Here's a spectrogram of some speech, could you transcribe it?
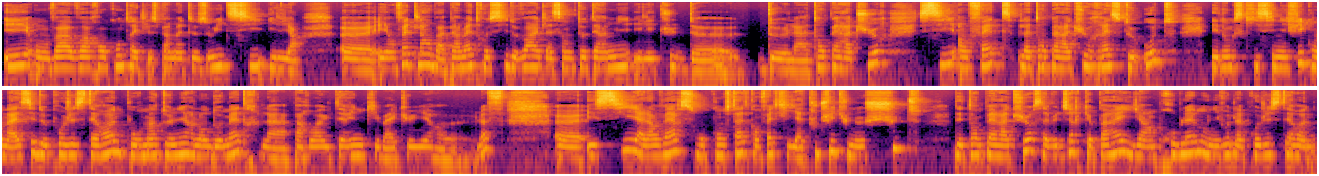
Et on va avoir rencontre avec le spermatozoïde s'il y a. et en fait, là, on va permettre aussi de voir avec la symptothermie et l'étude de, la température si en fait la température reste haute et donc ce qui signifie qu'on a assez de progestérone pour maintenir l'endomètre, la paroi utérine qui va accueillir euh, l'œuf. Euh, et si à l'inverse, on constate qu'en fait il y a tout de suite une chute des températures, ça veut dire que pareil, il y a un problème au niveau de la progestérone.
